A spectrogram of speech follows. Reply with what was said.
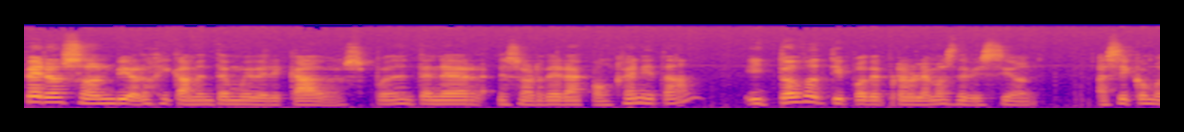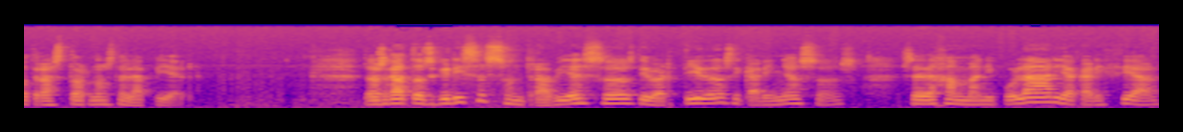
pero son biológicamente muy delicados, pueden tener desordera congénita y todo tipo de problemas de visión, así como trastornos de la piel. Los gatos grises son traviesos, divertidos y cariñosos. Se dejan manipular y acariciar.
